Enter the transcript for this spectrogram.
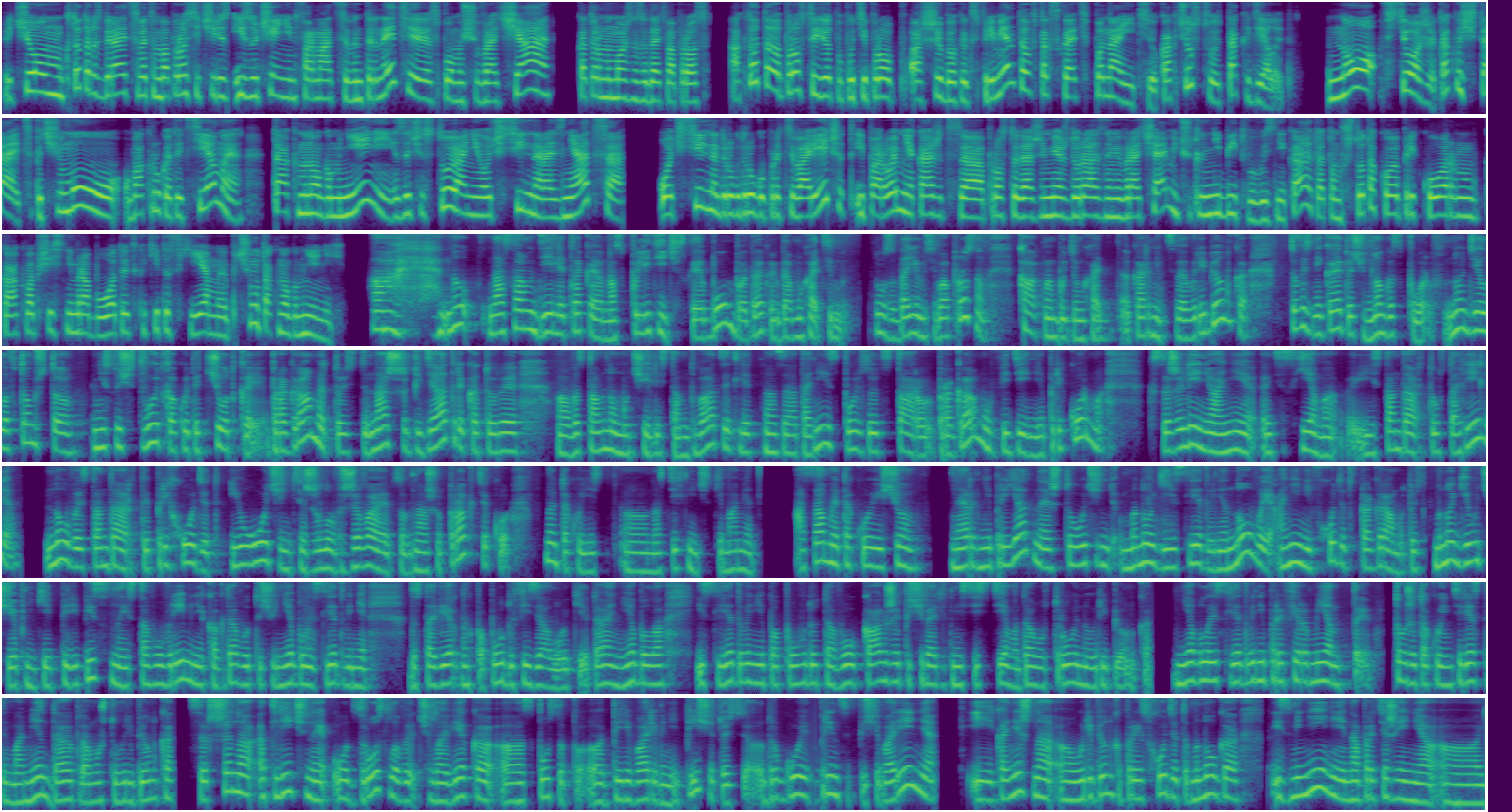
Причем кто-то разбирается в этом вопросе через изучение информации в интернете с помощью врача, которому можно задать вопрос, а кто-то просто идет по пути проб, ошибок, экспериментов, так сказать, по наитию. Как чувствует, так и делает. Но все же, как вы считаете, почему вокруг этой темы так много мнений, и зачастую они очень сильно разнятся, очень сильно друг другу противоречат, и порой, мне кажется, просто даже между разными врачами чуть ли не битвы возникают о том, что такое прикорм, как вообще с ним работать, какие-то схемы, почему так много мнений? Ай, ну, на самом деле такая у нас политическая бомба, да, когда мы хотим, ну, задаемся вопросом, как мы будем кормить своего ребенка, то возникает очень много споров. Но дело в том, что не существует какой-то четкой программы, то есть наши педиатры, которые а, в основном учились там 20 лет назад, они используют старую программу введения прикорма. К сожалению, они эти схемы и стандарты устарели, новые стандарты приходят и очень тяжело вживаются в нашу практику. Ну, такой есть э, у нас технический момент. А самое такое еще наверное, неприятное, что очень многие исследования новые, они не входят в программу. То есть многие учебники переписаны из того времени, когда вот еще не было исследований достоверных по поводу физиологии, да, не было исследований по поводу того, как же пищеварительная система да, устроена у ребенка не было исследований про ферменты. Тоже такой интересный момент, да, потому что у ребенка совершенно отличный от взрослого человека а, способ а, переваривания пищи, то есть а, другой принцип пищеварения. И, конечно, у ребенка происходит много изменений на протяжении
